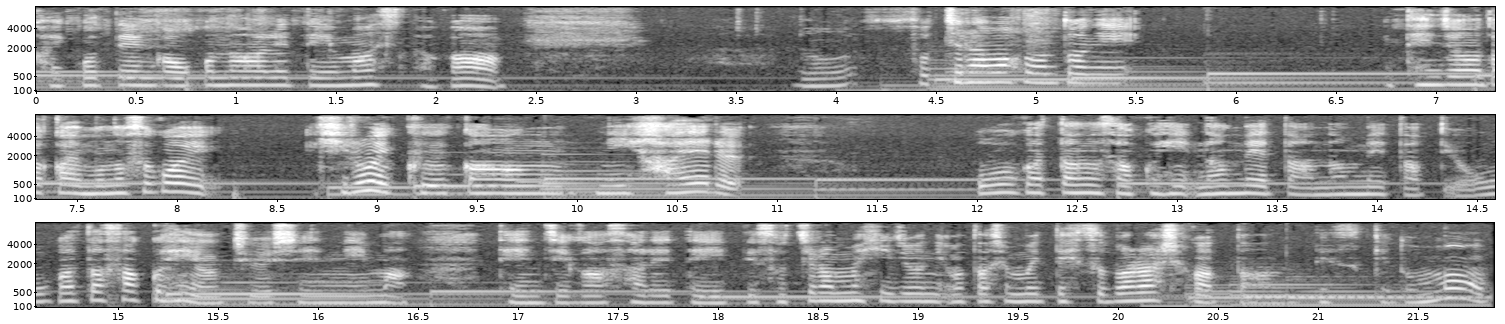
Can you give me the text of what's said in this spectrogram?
回顧展が行われていましたが、そちらは本当に天井の高いものすごい広い空間に映える大型の作品、何メーター何メーターっていう大型作品を中心に、まあ、展示がされていて、そちらも非常に私も行って素晴らしかったんですけども、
